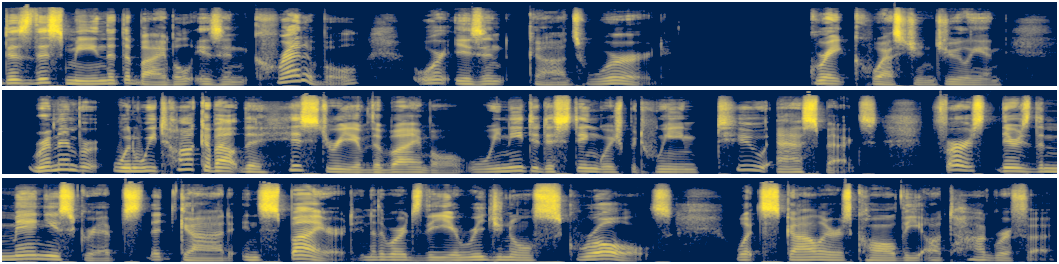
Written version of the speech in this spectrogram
does this mean that the Bible isn't credible or isn't God's Word? Great question, Julian. Remember, when we talk about the history of the Bible, we need to distinguish between two aspects. First, there's the manuscripts that God inspired, in other words, the original scrolls, what scholars call the autographa.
